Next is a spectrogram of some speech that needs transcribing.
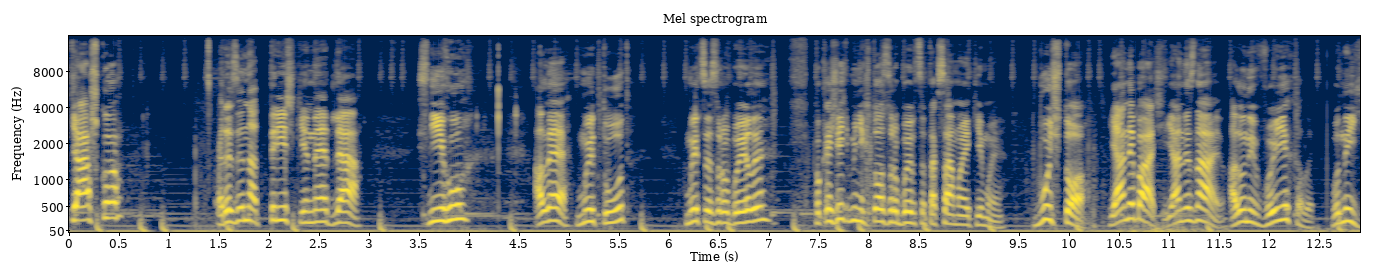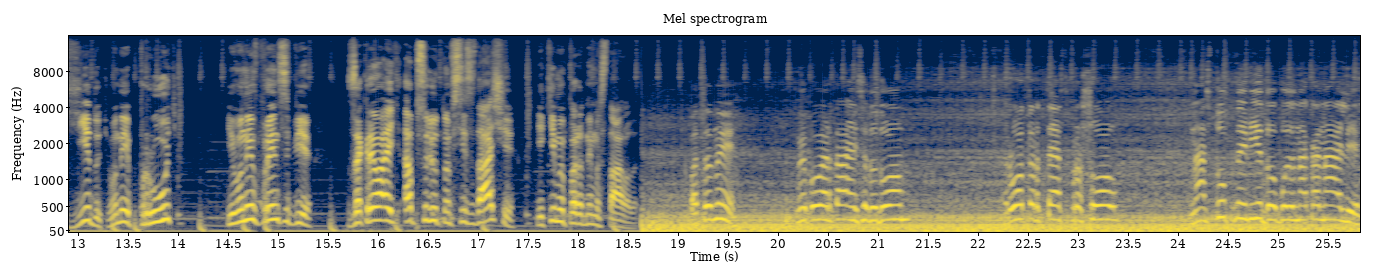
тяжко, резина трішки не для снігу, але ми тут, ми це зробили. Покажіть мені, хто зробив це так само, як і ми. Будь-хто. Я не бачу, я не знаю. Але вони виїхали, вони їдуть, вони пруть, і вони, в принципі, закривають абсолютно всі задачі, які ми перед ними ставили. Пацани, ми повертаємося додому. Ротор тест пройшов. Наступне відео буде на каналі.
